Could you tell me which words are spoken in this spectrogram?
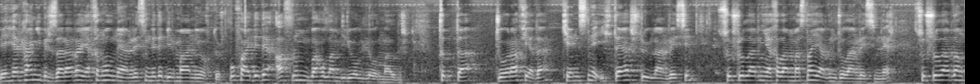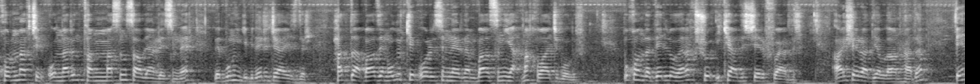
ve herhangi bir zarara yakın olmayan resimde de bir mani yoktur. Bu faydede aslın mübah olan bir yol ile olmalıdır. Tıpta, coğrafyada kendisine ihtiyaç duyulan resim, suçluların yakalanmasına yardımcı olan resimler, suçlulardan korunmak için onların tanınmasını sağlayan resimler ve bunun gibileri caizdir. Hatta bazen olur ki o resimlerden bazısını yapmak vacip olur. Bu konuda delil olarak şu iki hadis-i şerif vardır. Ayşe radıyallahu anhadan ben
